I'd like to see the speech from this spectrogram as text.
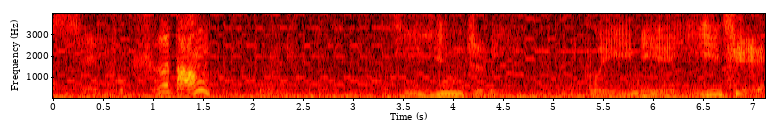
势不可挡！极阴之力，毁灭一切。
